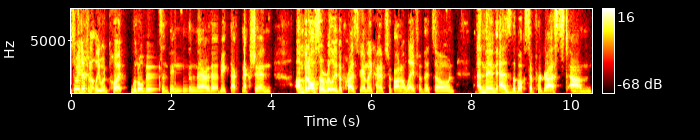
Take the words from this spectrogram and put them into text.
So I definitely would put little bits and things in there that make that connection. Um, but also really the Perez family kind of took on a life of its own. And then as the books have progressed, um,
